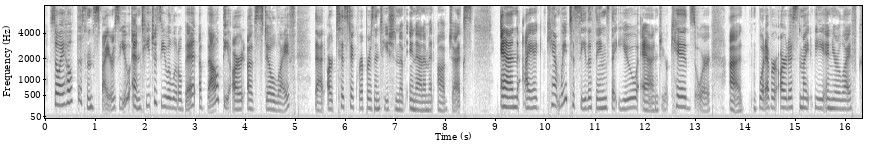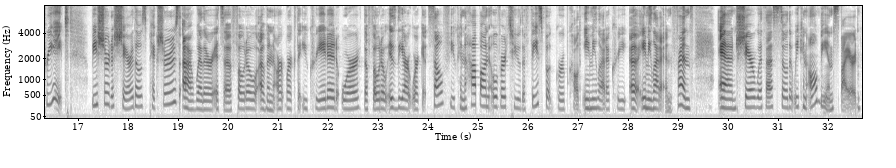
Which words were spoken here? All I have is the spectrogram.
So I hope this inspires you and teaches you a little bit about the art of still life, that artistic representation of inanimate objects. And I can't wait to see the things that you and your kids or uh, whatever artists might be in your life create. Be sure to share those pictures, uh, whether it's a photo of an artwork that you created or the photo is the artwork itself. You can hop on over to the Facebook group called Amy Latta, Cre- uh, Amy Latta and Friends and share with us so that we can all be inspired.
